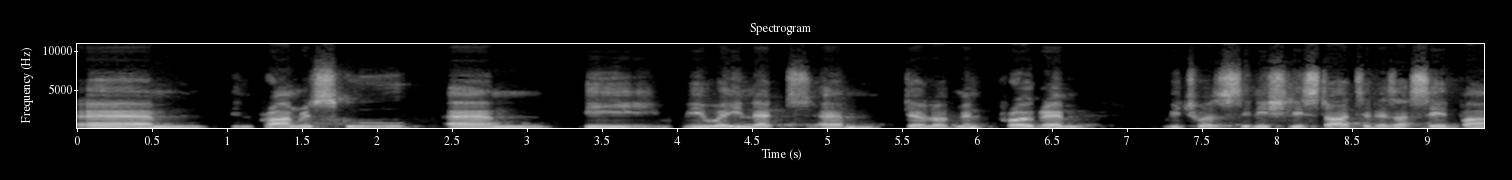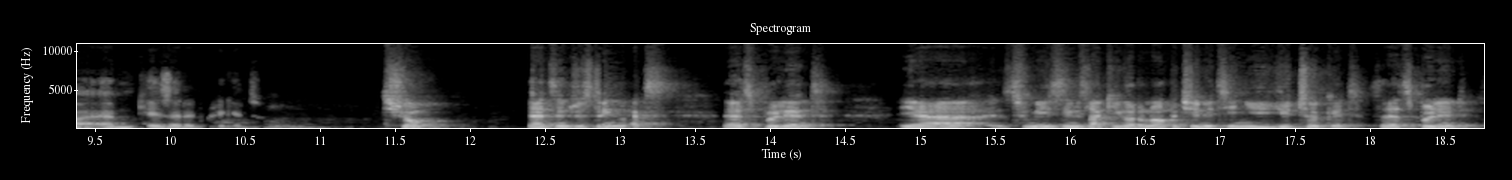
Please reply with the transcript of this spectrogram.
Um, in primary school, um, we, we were in that um, development program, which was initially started, as I said, by um, KZN Cricket. Sure. That's interesting. That's, that's brilliant. You know, uh, to me, it seems like you got an opportunity and you, you took it. So that's brilliant.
